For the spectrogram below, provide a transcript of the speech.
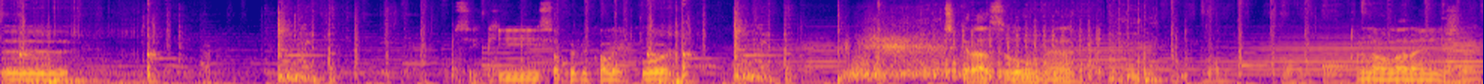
Uh... Esse aqui, só para ver qual é a cor. Acho que era azul, né? Ah não, laranja.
